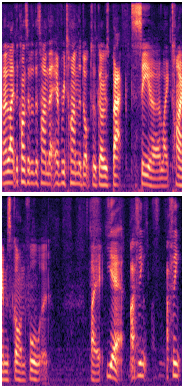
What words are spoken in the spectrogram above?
and I like the concept of the time that every time the Doctor goes back to see her, like time's gone forward. Like Yeah, I think I think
